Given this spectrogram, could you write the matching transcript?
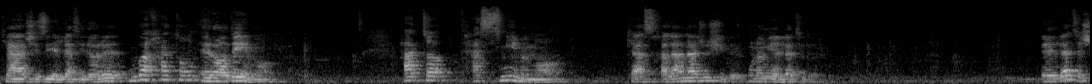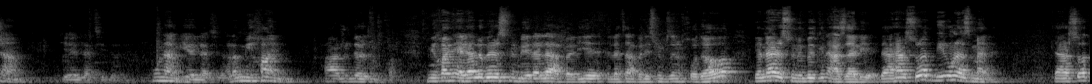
که هر چیزی علتی داره اون وقت حتی اون اراده ما حتی تصمیم ما که از خلا نجوشیده اونم یه علتی داره. علتش هم یه علتی داره. اونم یه علتی داره. حالا می‌خوایم هر جور دلتون می‌خواد. می‌خواین علل رو برسونیم به علل اولیه علت اولیه بزنین خدا یا نرسونیم بگین ازلیه. در هر صورت بیرون از منه. در صورت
